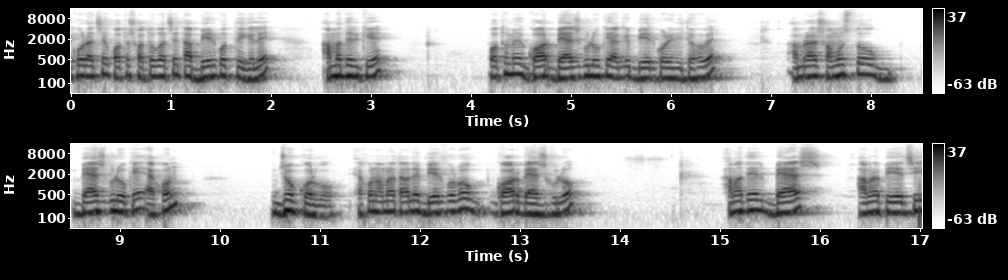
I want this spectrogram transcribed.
একর আছে, কত শতক আছে তা বের করতে গেলে আমাদেরকে প্রথমে গড় ব্যাসগুলোকে আগে বের করে নিতে হবে। আমরা সমস্ত ব্যাসগুলোকে এখন যোগ করব। এখন আমরা তাহলে বের করব গড় ব্যাসগুলো। আমাদের ব্যাস আমরা পেয়েছি।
